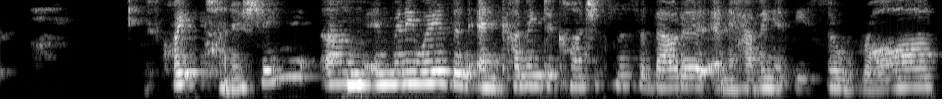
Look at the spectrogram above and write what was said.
it was quite punishing um, in many ways and, and coming to consciousness about it and having it be so raw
